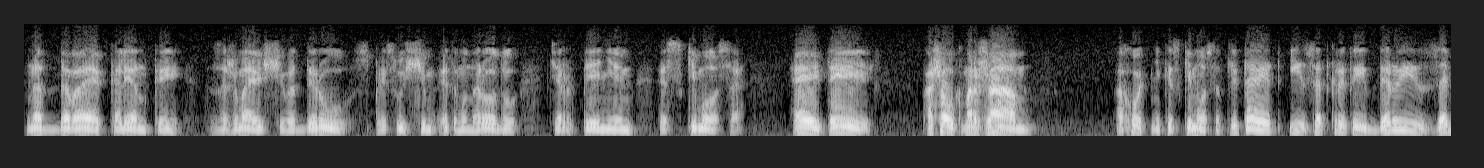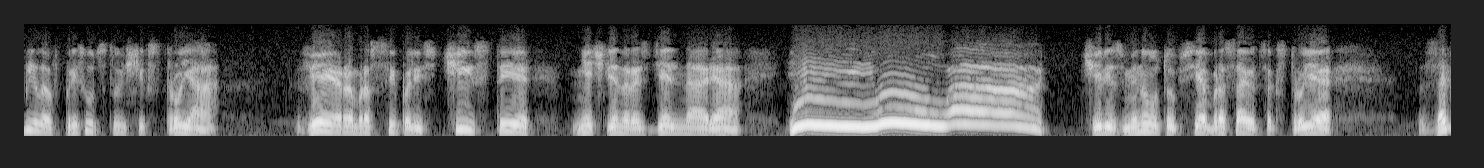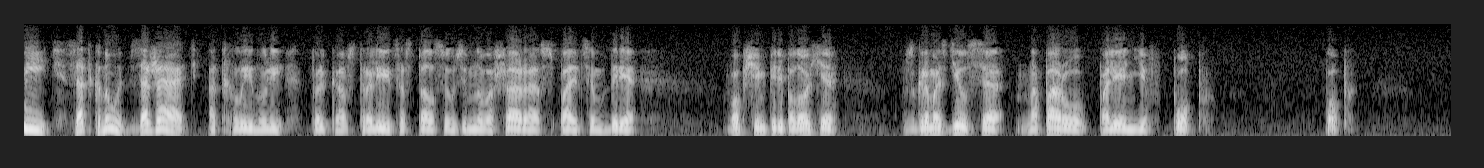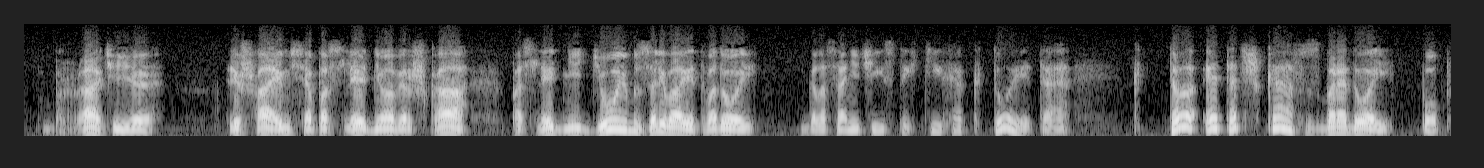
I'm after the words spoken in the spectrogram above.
Наддавая коленкой зажимающего дыру с присущим этому народу терпением эскимоса. «Эй, ты! Пошел к моржам!» Охотник-эскимос отлетает, и из открытой дыры забила в присутствующих струя. Веером рассыпались чистые, нечленораздельно оря. и а Через минуту все бросаются к струе. «Забить! Заткнуть! Зажать!» — отхлынули. Только австралиец остался у земного шара с пальцем в дыре. В общем переполохе взгромоздился на пару поленьев поп — Поп. «Братья, лишаемся последнего вершка, последний дюйм заливает водой». Голоса нечистых тихо. «Кто это? Кто этот шкаф с бородой?» Поп.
